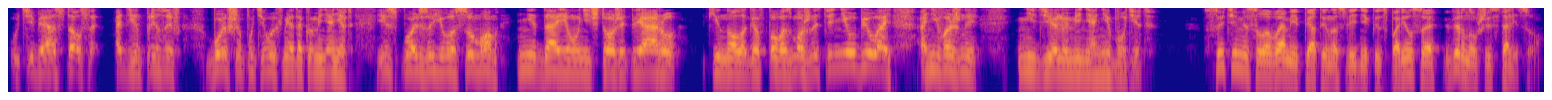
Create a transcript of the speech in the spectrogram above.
«У тебя остался один призыв. Больше путевых меток у меня нет. Используй его с умом. Не дай им уничтожить Лиару. Кинологов по возможности не убивай. Они важны. Неделю меня не будет». С этими словами пятый наследник испарился, вернувшись в столицу.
